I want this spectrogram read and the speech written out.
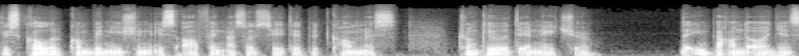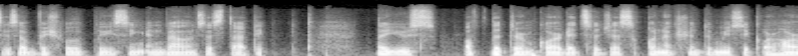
This color combination is often associated with calmness, tranquility, and nature. The impact on the audience is a visually pleasing and balanced aesthetic. The use of the term chorded suggests a connection to music or harmony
